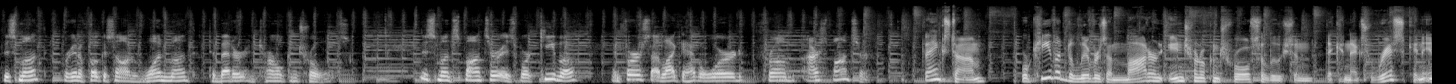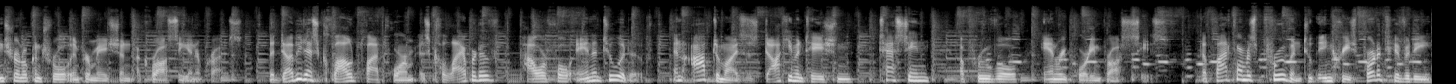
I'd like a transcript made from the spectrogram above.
This month, we're going to focus on One Month to Better Internal Controls. This month's sponsor is Workiva, and first, I'd like to have a word from our sponsor. Thanks, Tom. Workiva delivers a modern internal control solution that connects risk and internal control information across the enterprise. The Wdesk Cloud platform is collaborative, powerful, and intuitive, and optimizes documentation, testing, approval, and reporting processes. The platform is proven to increase productivity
